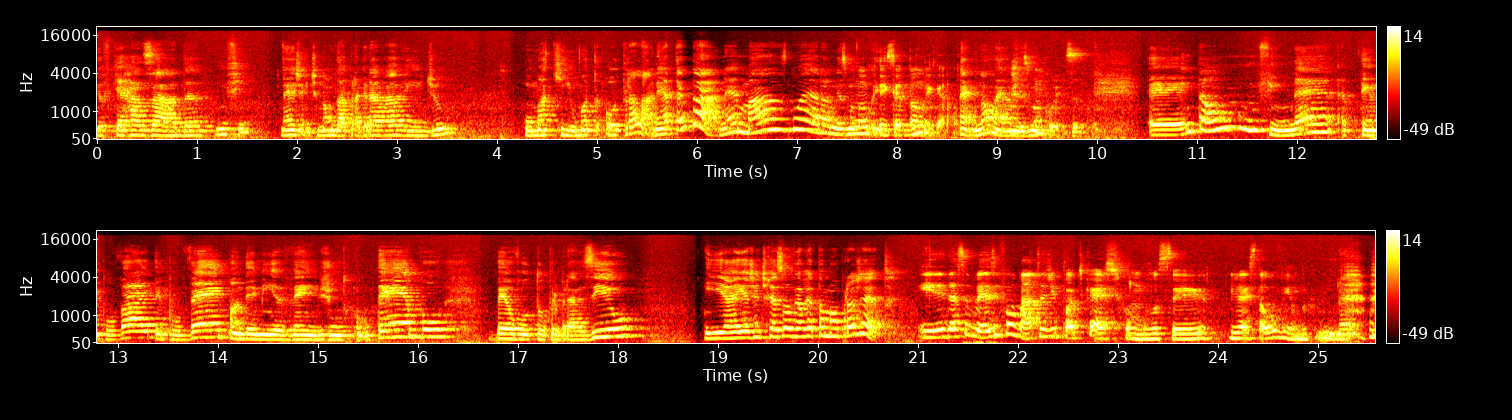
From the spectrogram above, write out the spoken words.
Eu fiquei arrasada. Enfim, né, gente? Não dá para gravar vídeo uma aqui, uma outra lá, né? Até dá, né? Mas não era a mesma não coisa. Não fica tão legal. É, não é a mesma coisa. É, então, enfim, né? Tempo vai, tempo vem, pandemia vem junto com o tempo. Bel voltou pro Brasil. E aí a gente resolveu retomar o projeto. E dessa vez em formato de podcast, como você já está ouvindo. Né?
